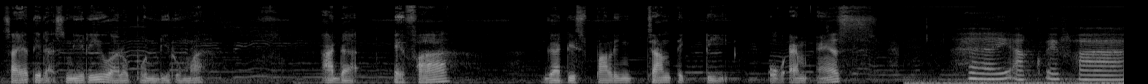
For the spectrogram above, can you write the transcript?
saya tidak sendiri walaupun di rumah. Ada Eva gadis paling cantik di UMS Hai, aku Eva.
